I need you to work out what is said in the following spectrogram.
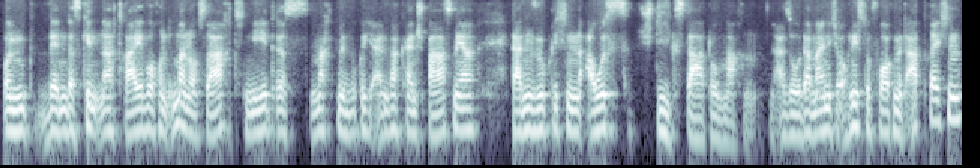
Und wenn das Kind nach drei Wochen immer noch sagt, nee, das macht mir wirklich einfach keinen Spaß mehr, dann wirklich ein Ausstiegsdatum machen. Also da meine ich auch nicht sofort mit abbrechen,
